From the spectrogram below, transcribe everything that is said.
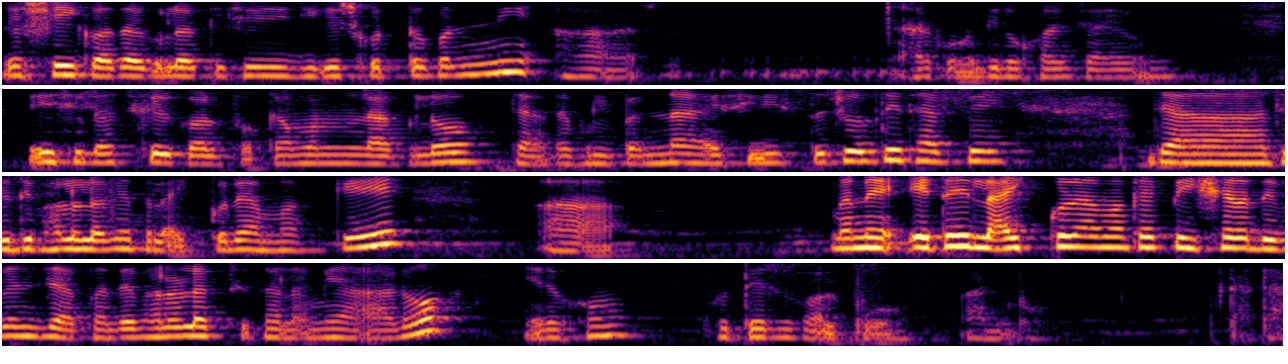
তো সেই কথাগুলো আর কিছুই জিজ্ঞেস করতে পারেনি আর আর কোনো দিন ওখানে যায়ও নি। এই ছিল আজকের গল্প, কেমন লাগল জানাতে ভুলবেন না, এই সিরিজ তো চলতেই থাকবে। যা যদি ভালো লাগে তো লাইক করে আমাকে মানে এটাই লাইক করে আমাকে একটা ইশারা দেবেন যে আপনাদের ভালো লাগছে তাহলে আমি আরও এরকম ভূতের গল্প আনব। টাটা।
